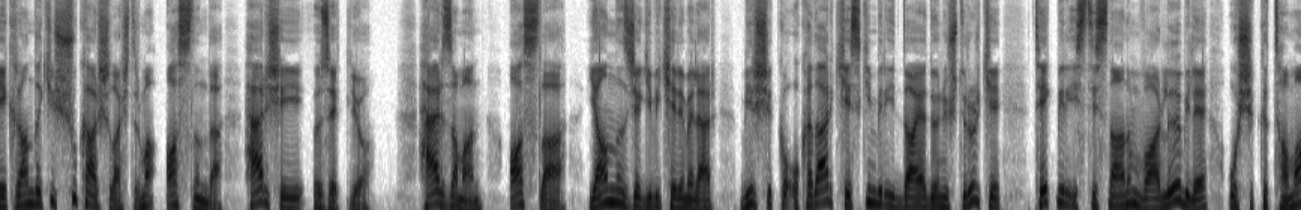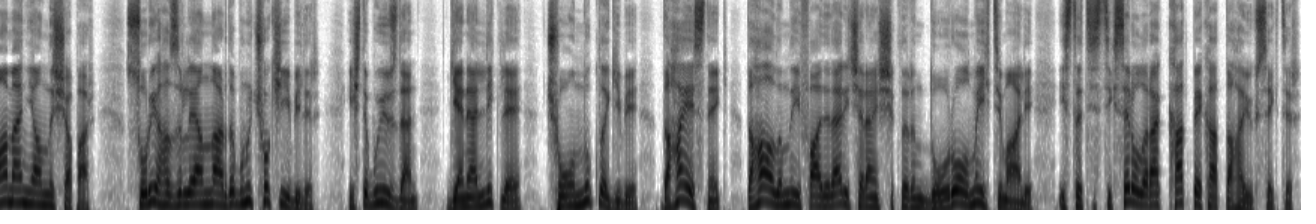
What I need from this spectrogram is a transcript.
ekrandaki şu karşılaştırma aslında her şeyi özetliyor. Her zaman, asla, yalnızca gibi kelimeler bir şıkkı o kadar keskin bir iddiaya dönüştürür ki tek bir istisnanın varlığı bile o şıkkı tamamen yanlış yapar. Soruyu hazırlayanlar da bunu çok iyi bilir. İşte bu yüzden genellikle, çoğunlukla gibi daha esnek, daha alımlı ifadeler içeren şıkların doğru olma ihtimali istatistiksel olarak kat be kat daha yüksektir.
